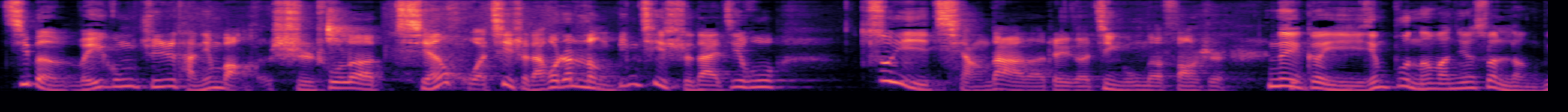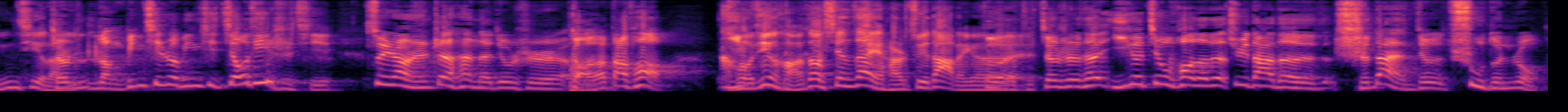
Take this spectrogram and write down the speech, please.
基本围攻君士坦丁堡，使出了前火器时代或者冷兵器时代几乎最强大的这个进攻的方式。那个已经不能完全算冷兵器了，就是冷兵器、热兵器交替时期。最让人震撼的就是搞的大炮，口径好像到现在也还是最大的一个。对，就是它一个旧炮的巨大的实弹就数吨重，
